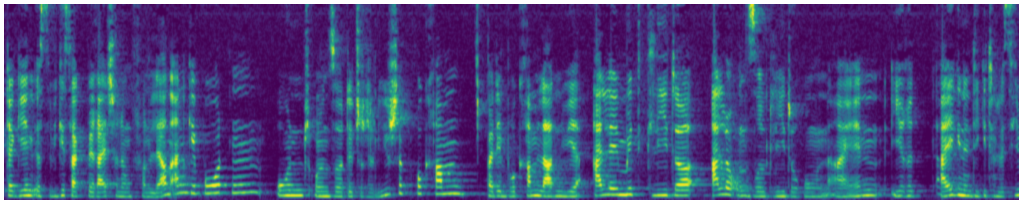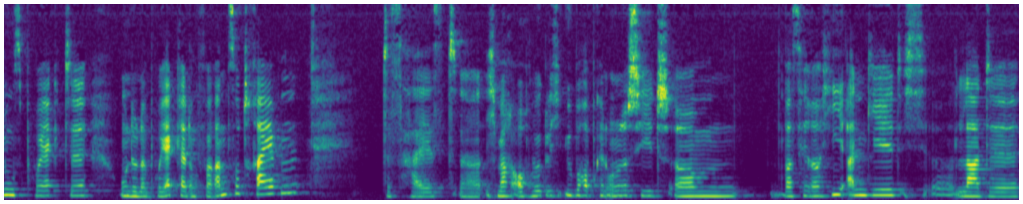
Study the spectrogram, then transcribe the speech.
da gehen, ist wie gesagt Bereitstellung von Lernangeboten und unser Digital Leadership Programm. Bei dem Programm laden wir alle Mitglieder, alle unsere Gliederungen ein, ihre eigenen Digitalisierungsprojekte unter der Projektleitung voranzutreiben. Das heißt, äh, ich mache auch wirklich überhaupt keinen Unterschied, ähm, was Hierarchie angeht. Ich äh, lade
